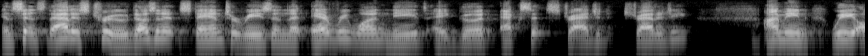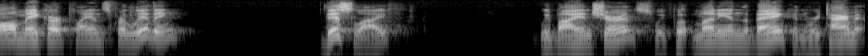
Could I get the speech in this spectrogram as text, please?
And since that is true, doesn't it stand to reason that everyone needs a good exit strategy? I mean, we all make our plans for living this life. We buy insurance, we put money in the bank and retirement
